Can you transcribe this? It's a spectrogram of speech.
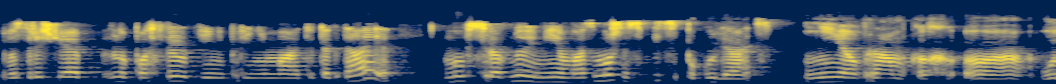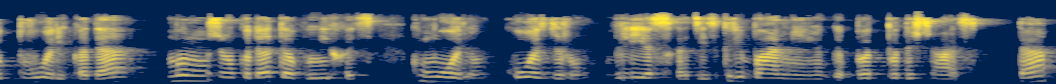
возвращая ну, посылки, не принимают и так далее, мы все равно имеем возможность выйти погулять. Не в рамках э, вот дворика, да, мы можем куда-то выехать к морю, к озеру, в лес ходить, грибами подышать, да,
